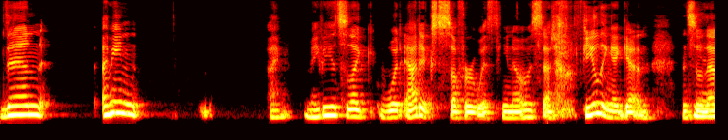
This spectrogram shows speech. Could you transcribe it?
then I mean I maybe it's like what addicts suffer with, you know, is that feeling again. and so Yeah.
